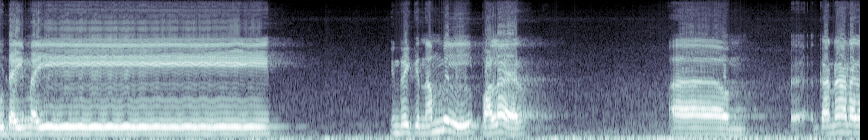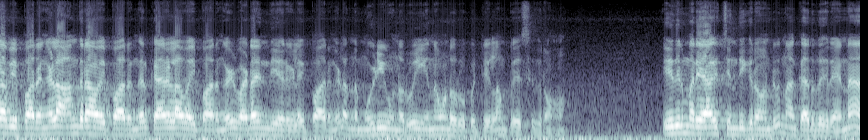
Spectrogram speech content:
உடைமை. இன்றைக்கு நம்மில் பலர் கர்நாடகாவை பாருங்கள் ஆந்திராவை பாருங்கள் கேரளாவை பாருங்கள் வட இந்தியர்களை பாருங்கள் அந்த மொழி உணர்வு இன உணர்வு பற்றியெல்லாம் பேசுகிறோம். எதிர்மறையாக சிந்திக்கிறோம் என்று நான் கருதுகிறேன். ஏன்னா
